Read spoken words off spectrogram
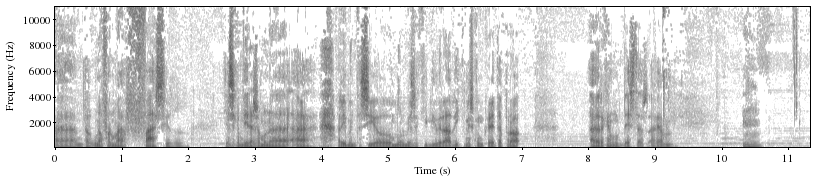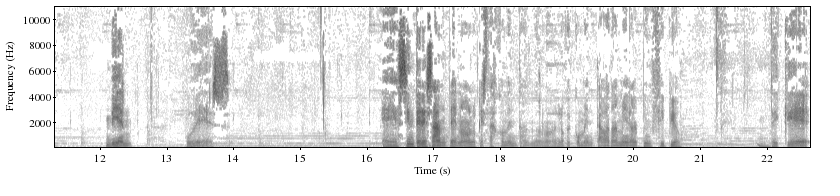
eh, d'alguna forma fàcil, ja sé que em diràs amb una eh, alimentació molt més equilibrada i més concreta, però a veure què em contestes. A veure... Bien, pues es interesante ¿no? lo que estás comentando, ¿no? lo que comentaba también al principio, de que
